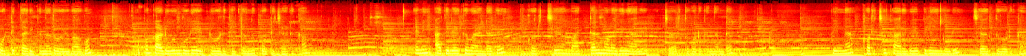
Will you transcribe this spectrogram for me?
പൊട്ടിത്തെറിക്കുന്നത് ഒഴിവാകും. അപ്പോൾ കടുകും കൂടി ഇട്ട് കൊടുത്തിട്ട് ഒന്ന് പൊട്ടിച്ചെടുക്കാം. ഇനി അതിലേക്ക് വേണ്ടത് കുറച്ച് വറ്റൽ മുളക് ഞാൻ ചേർത്ത് കൊടുക്കുന്നുണ്ട്. പിന്നെ കുറച്ച് കറിവേപ്പിലയും കൂടി ചേർത്ത് കൊടുക്കാം.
